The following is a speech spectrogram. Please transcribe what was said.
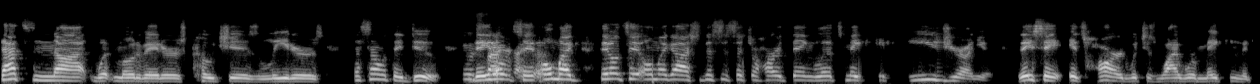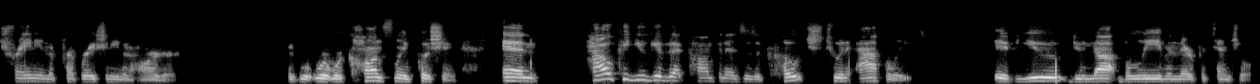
that's not what motivators, coaches, leaders. That's not what they do. They don't say, "Oh my," they don't say, "Oh my gosh, this is such a hard thing. Let's make it easier on you." They say it's hard, which is why we're making the training, the preparation even harder. Like we're we're constantly pushing, and how could you give that confidence as a coach to an athlete if you do not believe in their potential.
